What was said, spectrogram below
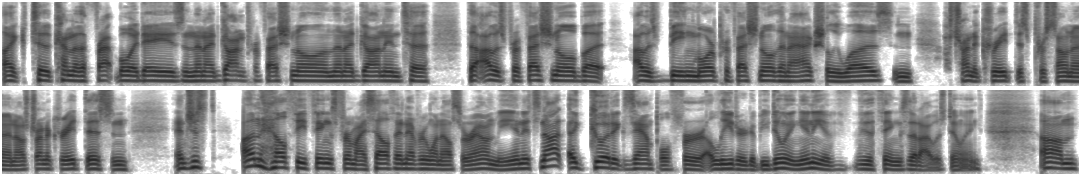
like to kind of the frat boy days, and then I'd gone professional, and then I'd gone into the I was professional, but I was being more professional than I actually was, and I was trying to create this persona, and I was trying to create this, and and just unhealthy things for myself and everyone else around me. And it's not a good example for a leader to be doing any of the things that I was doing. Um,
